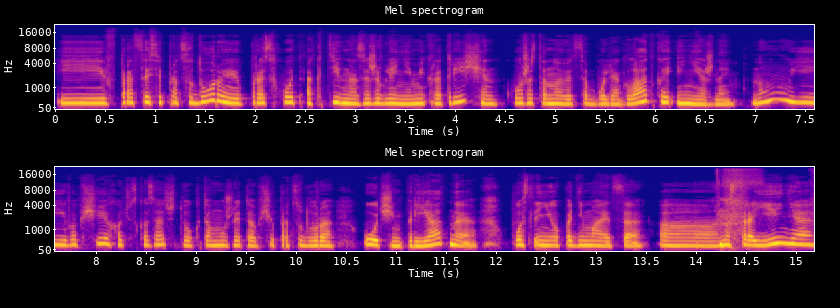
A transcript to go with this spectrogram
И в процессе процедуры происходит активное заживление микротрещин, кожа становится более гладкой и нежной. Ну и вообще я хочу сказать, что к тому же это вообще процедура очень приятная. После нее поднимается э, настроение,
